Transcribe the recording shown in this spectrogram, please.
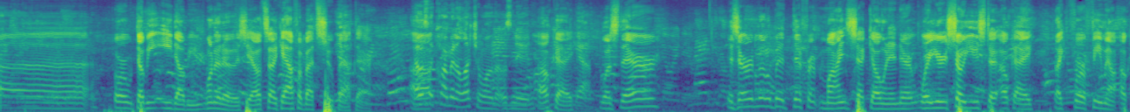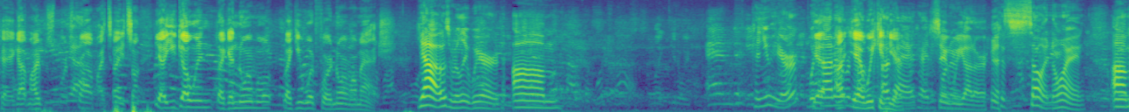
Uh, or WEW, one of those, yeah, it's like alphabet soup Yeah. out there. that was Uh, the Carmen Electra one that was nude. Okay. Yeah. Was there is there a little bit different mindset going in there where you're so used to okay, like for a female, okay, I got my sports Yeah. bra, my tights on. Yeah, you go in like a normal like you would for a normal match. Yeah, it was really weird. Um, can you hear with yeah, that? uh, yeah, we can okay, hear. Okay, just See, we got our. Because it's so annoying. Um,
